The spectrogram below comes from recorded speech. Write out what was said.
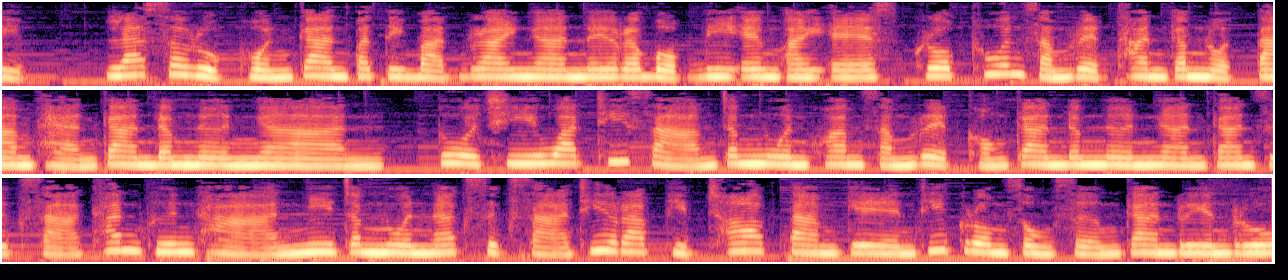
30 และสรุปผลการปฏิบัติรายงานในระบบ DMIS ครบถ้วนสำเร็จทันกำหนดตามแผนการดำเนินงาน ตัวชี้วัดที่ 3 จำนวนความสำเร็จของการดำเนินงานการศึกษาขั้นพื้นฐาน มีจำนวนนักศึกษาที่รับผิดชอบตามเกณฑ์ที่กรมส่งเสริมการเรียนรู้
